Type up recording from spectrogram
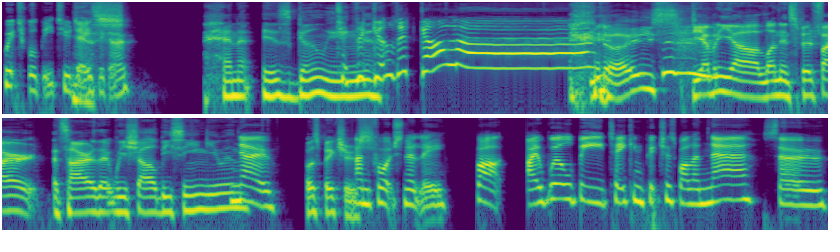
which will be two days Yes. ago. Hannah is going. To the Gilded Gala. nice Do you have any uh, London Spitfire attire that we shall be seeing you in? no, Post pictures. unfortunately, but I will be taking pictures while I'm there. So,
